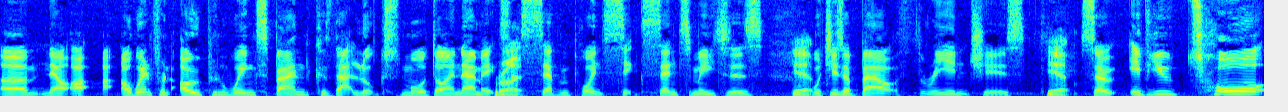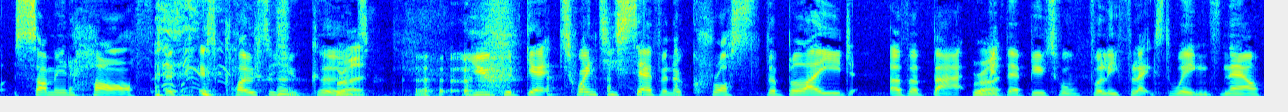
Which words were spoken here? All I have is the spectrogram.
Um, now, I, I, went for an open wingspan because that looks more dynamic. Right. So 7.6 centimetres, yeah. which is about three inches. Yeah. So if you tore some in half as, as close as you could, right. you could get 27 across the blade of a bat right. with their beautiful fully flexed wings. Now,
